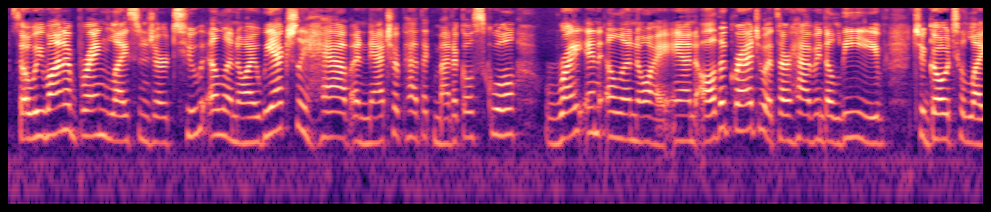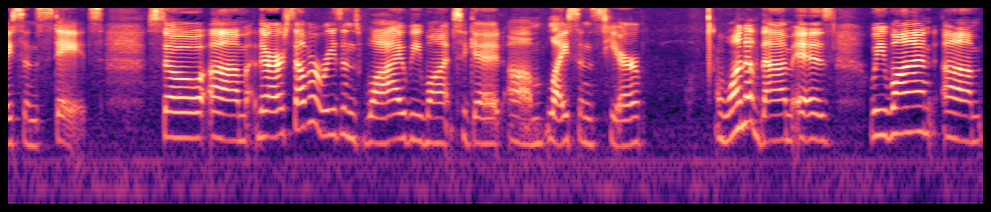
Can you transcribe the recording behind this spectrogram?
So we want to bring licensure to Illinois. We actually have a naturopathic medical school right in Illinois, and all the graduates are having to leave to go to licensed states. So um, there are several reasons why we want to get um, licensed here. One of them is we want um,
